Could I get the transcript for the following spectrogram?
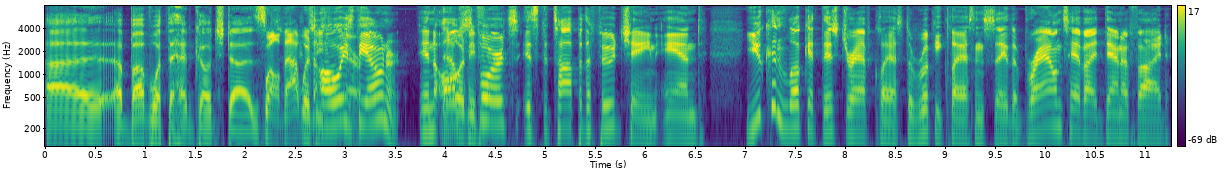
uh, above what the head coach does. well, that would it's be always fair. the owner. In That all would fair. sports, it's the top of the food chain. And you can look at this draft class, the rookie class, and say the Browns have identified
